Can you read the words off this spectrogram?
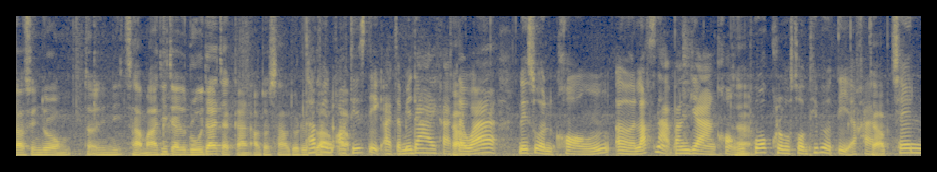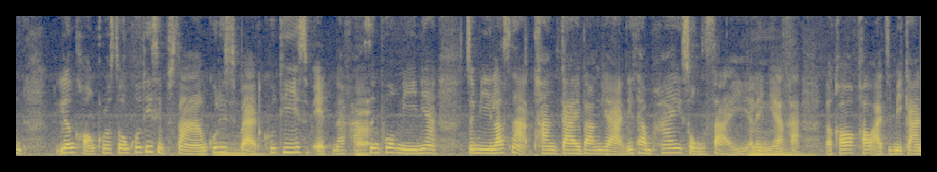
ดาวน์ซินโดรมอันนี้สามารถที่จะรู้ได้จากการอัลตราซาวด์ด้วยหรือถ้าเปล่าเป็นคออรับทิสติกอาจจะไม่ได้ค่ะครับแต่ว่าในส่วนของเอ่อลักษณะบางอย่างของฮะพวกโครโมโซมที่ผิดปกติอะค่ะครับเช่น เรื่องของโครโมโซมคู่ที่ 13 คู่ที่ 18 คู่ที่ 21 นะคะฮะซึ่งพวกนี้เนี่ยจะมีลักษณะทางกายบางอย่างที่ทำให้สงสัยอะไรอย่างเงี้ยค่ะ แล้วก็เขาอาจจะมีการ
